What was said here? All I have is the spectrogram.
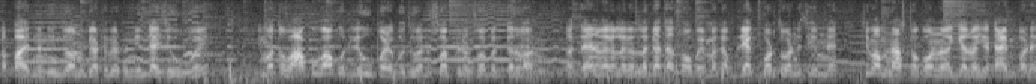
કપાને નીંદવાનું બેઠું બેઠું નીંદાય જેવું હોય. એમાં તો વાકું વાકું જ લેવું પડે બધું એને સોંપ સોપ જ કરવાનું. આ ત્રણ વાગે લગે લગાતાર સોંપ એમાં કાંઈ બ્રેક પડતો નથી એમને. જેમાં નાસ્તો કરવાનો અગિયાર વાગે ટાઈમ પડે.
